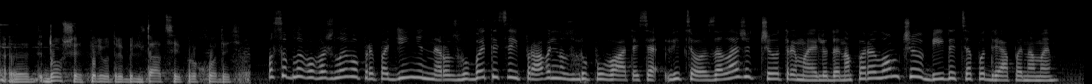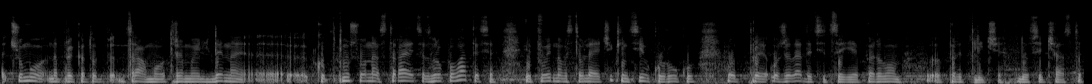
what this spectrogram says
е, довше період реабілітації проходить. Особливо важливо при падінні не розгубитися і правильно згрупуватися. Від цього залежить, чи отримає людина перелом, чи обійдеться подряпинами. Чому, наприклад, тут травму отримує людина? Е, Тому що вона старається згрупуватися, відповідно виставляє чи кінцівку, руку. От при ожеледиці це є перелом е, передпліччя досить часто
